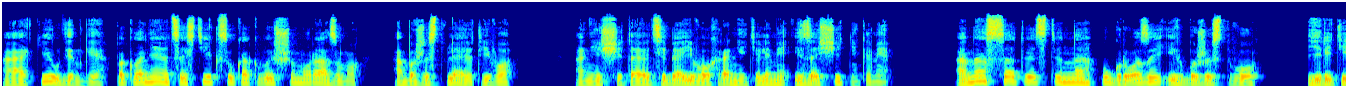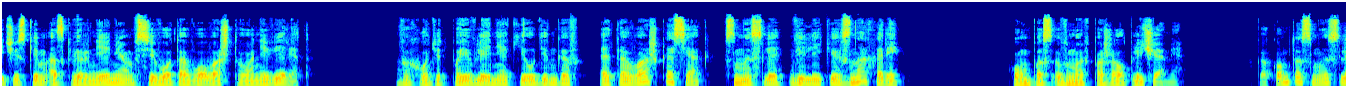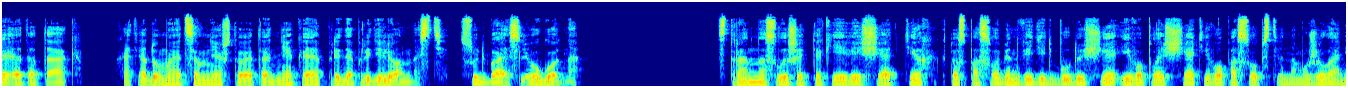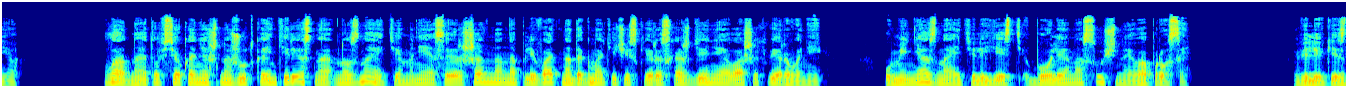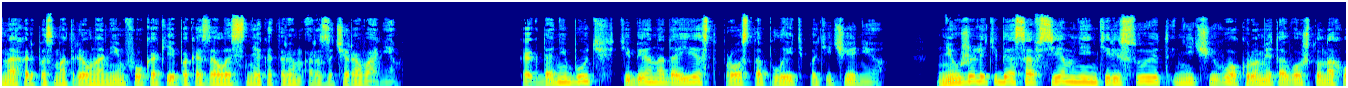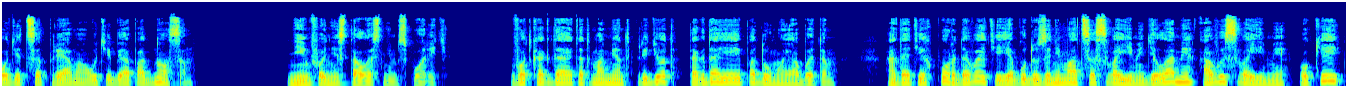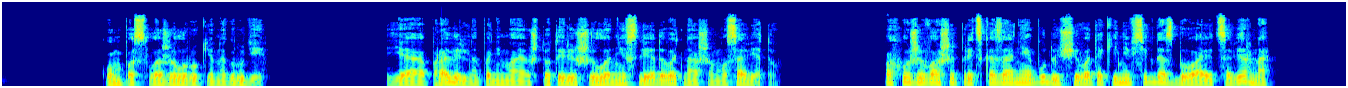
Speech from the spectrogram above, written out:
А килдинги поклоняются Стиксу как высшему разуму, обожествляют его. Они считают себя его хранителями и защитниками. А нас, соответственно, угрозой их божеству, еретическим осквернением всего того, во что они верят. Выходит, появление килдингов – это ваш косяк, в смысле великих знахарей? Компас вновь пожал плечами. В каком-то смысле это так. Хотя думается мне, что это некая предопределенность, судьба, если угодно. Странно слышать такие вещи от тех, кто способен видеть будущее и воплощать его по собственному желанию. Ладно, это все, конечно, жутко интересно, но знаете, мне совершенно наплевать на догматические расхождения ваших верований. У меня, знаете ли, есть более насущные вопросы. Великий знахарь посмотрел на нимфу, как ей показалось, с некоторым разочарованием. «Когда-нибудь тебе надоест просто плыть по течению. Неужели тебя совсем не интересует ничего, кроме того, что находится прямо у тебя под носом?» Нимфа не стала с ним спорить. «Вот когда этот момент придет, тогда я и подумаю об этом. А до тех пор давайте я буду заниматься своими делами, а вы своими, окей?» Компас сложил руки на груди. «Я правильно понимаю, что ты решила не следовать нашему совету?» «Похоже, ваши предсказания будущего таки не всегда сбываются, верно?»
